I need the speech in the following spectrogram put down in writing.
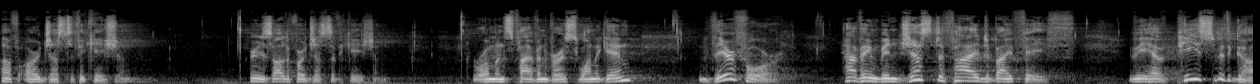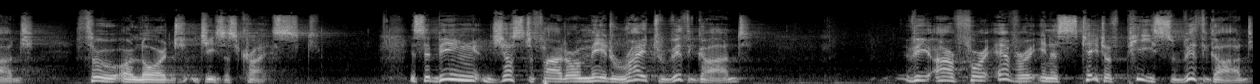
of our justification. The result of our justification. Romans 5 and verse 1 again. Therefore, having been justified by faith, we have peace with God through our Lord Jesus Christ. You see, being justified or made right with God, we are forever in a state of peace with God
